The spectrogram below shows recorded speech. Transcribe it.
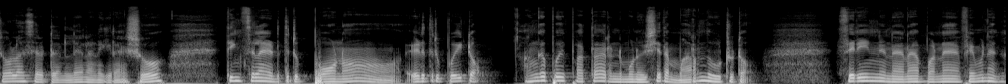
சோலா சர்டனில் நினைக்கிறேன் ஷோ திங்ஸ் எல்லாம் எடுத்துகிட்டு போனோம். எடுத்துகிட்டு போயிட்டோம். அங்கே போய் பார்த்தா ரெண்டு மூணு விஷயத்த மறந்து விட்டுட்டோம். சரின்னு நான் என்ன பண்ணேன் ஃபெமினாக்கு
